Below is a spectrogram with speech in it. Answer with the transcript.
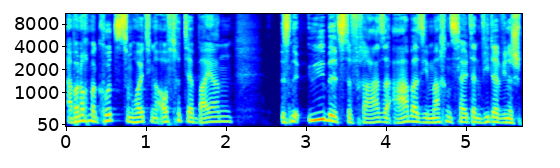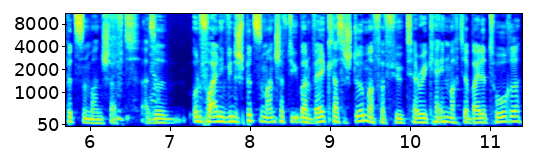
Aber nochmal kurz zum heutigen Auftritt der Bayern ist eine übelste Phrase, aber sie machen es halt dann wieder wie eine Spitzenmannschaft. Also ja. und vor allen Dingen wie eine Spitzenmannschaft, die über einen Weltklasse-Stürmer verfügt. Harry Kane macht ja beide Tore.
